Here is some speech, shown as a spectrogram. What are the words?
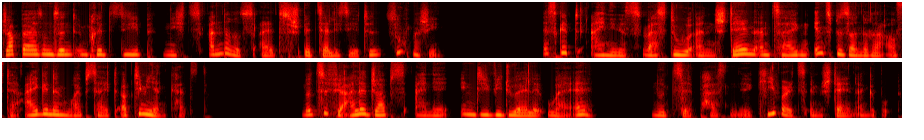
Jobbörsen sind im Prinzip nichts anderes als spezialisierte Suchmaschinen. Es gibt einiges, was du an Stellenanzeigen insbesondere auf der eigenen Website optimieren kannst. Nutze für alle Jobs eine individuelle URL. Nutze passende Keywords im Stellenangebot.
